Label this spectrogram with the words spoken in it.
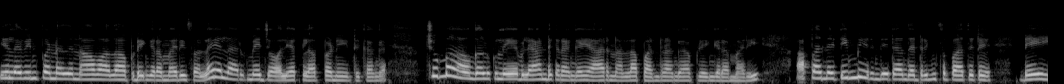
இதில் வின் பண்ணது நாவா தான் அப்படிங்கிற மாதிரி சொல்ல எல்லாருமே ஜாலியாக கிளப் பண்ணிட்டு இருக்காங்க. சும்மா அவங்களுக்குள்ளேயே விளையாண்டுக்கிறாங்க யார் நல்லா பண்ணுறாங்க அப்படிங்கிற மாதிரி. அப்போ அந்த டிம்மி இருந்துட்டு அந்த ட்ரிங்க்ஸை பார்த்துட்டு டேய்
